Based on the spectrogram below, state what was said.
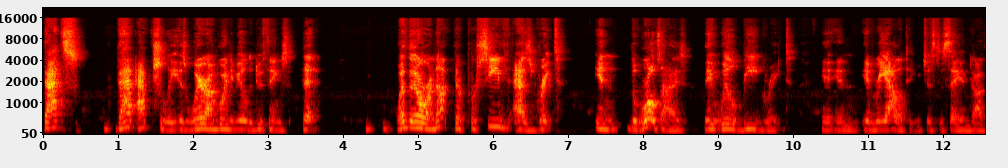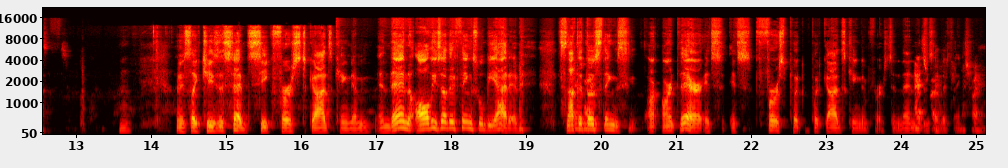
that's that actually is where I'm going to be able to do things that, whether or not they're perceived as great in the world's eyes, they will be great in, in, in reality, which is to say, in God's eyes. Hmm. And it's like Jesus said, seek first God's kingdom, and then all these other things will be added. It's not That's that right. those things aren't there. It's it's first put put God's kingdom first, and then That's these right. other things. That's right.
